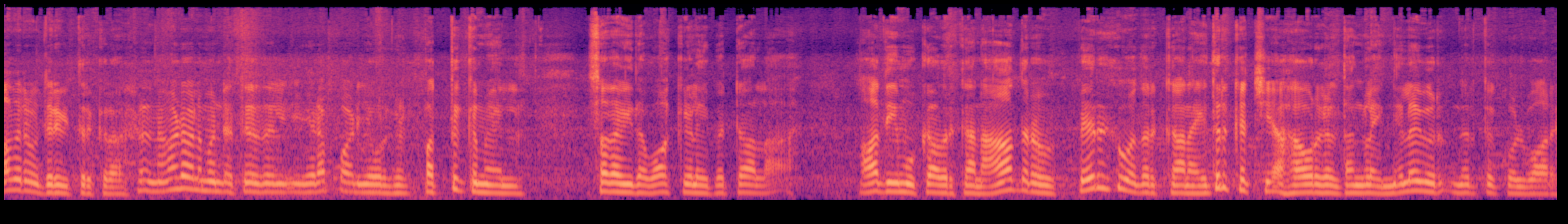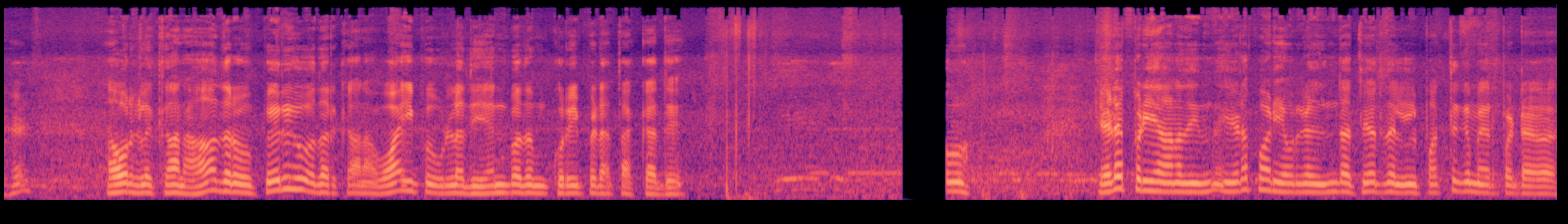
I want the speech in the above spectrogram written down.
ஆதரவு தெரிவித்திருக்கிறார்கள். நாடாளுமன்ற தேர்தலில் எடப்பாடி அவர்கள் பத்துக்கு மேல் சதவீத வாக்குகளை பெற்றால் அதிமுகவிற்கான ஆதரவு பெருகுவதற்கான எதிர்க்கட்சியாக அவர்கள் தங்களை நிலைவு நிறுத்திக் கொள்வார்கள். அவர்களுக்கான ஆதரவு பெருகுவதற்கான வாய்ப்பு உள்ளது என்பதும் குறிப்பிடத்தக்கது. எடப்பாடியானது இந்த- எடப்பாடி அவர்கள் இந்த தேர்தலில் பத்துக்கும் மேற்பட்ட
